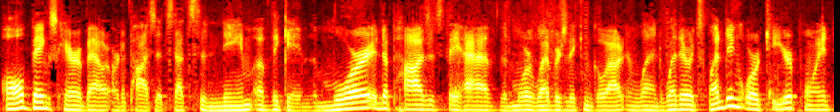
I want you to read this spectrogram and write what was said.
All banks care about are deposits. That's the name of the game. The more in deposits they have, the more leverage they can go out and lend, whether it's lending or, to your point,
